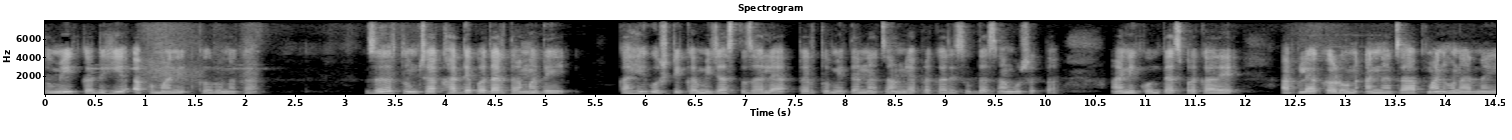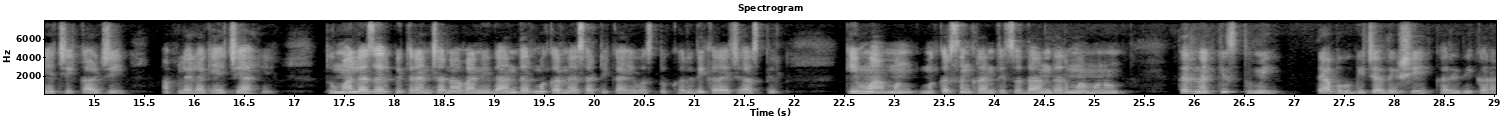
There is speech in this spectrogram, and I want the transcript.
तुम्ही कधीही अपमानित करू नका. जर तुमच्या खाद्यपदार्थामध्ये काही गोष्टी कमी जास्त झाल्या तर तुम्ही त्यांना चांगल्या प्रकारे सुद्धा सांगू शकता. आणि कोणत्याच प्रकारे आपल्याकडून अन्नाचा अपमान होणार नाही याची काळजी आपल्याला घ्यायची आहे. तुम्हाला जर पितरांच्या नावाने दानधर्म करण्यासाठी काही वस्तू खरेदी करायच्या असतील किंवा मग मकर संक्रांतीचं दानधर्म म्हणून तर नक्कीच तुम्ही त्या भोगीच्या दिवशी खरेदी करा.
